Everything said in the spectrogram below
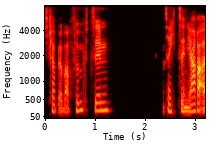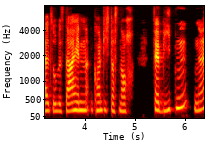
ich glaube, er war 15, 16 Jahre alt, so bis dahin konnte ich das noch verbieten. Ne?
